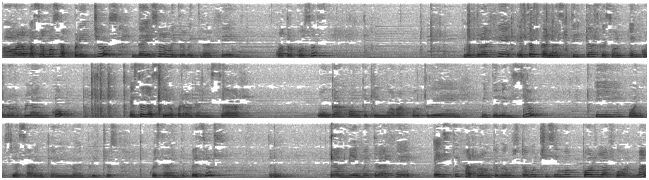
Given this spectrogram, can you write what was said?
Ahora pasamos a prichos, de ahí solamente me traje cuatro cosas. Me traje estas canastitas que son en color blanco. Estas las quiero para organizar un cajón que tengo abajo de mi televisión. Y bueno, pues ya saben que ahí lo de prichos cuesta 20 pesos. También me traje este jarrón que me gustó muchísimo por la forma.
